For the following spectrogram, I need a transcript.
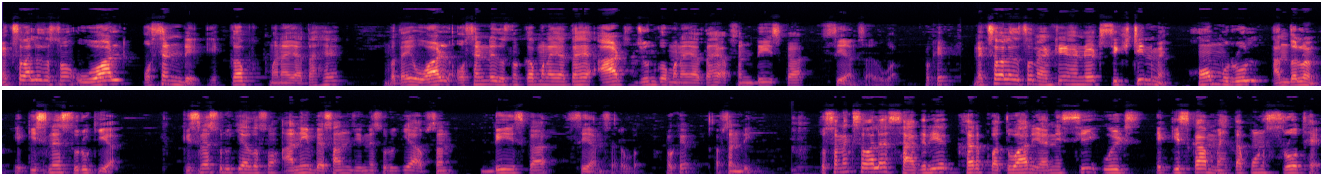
नेक्स्ट सवाल है दोस्तों, वर्ल्ड ओशन डे कब मनाया जाता है? बताइए, वर्ल्ड ओशन डे दोस्तों कब मनाया जाता है? आठ जून को मनाया जाता है, ऑप्शन डी इसका सी आंसर होगा, ओके? नेक्स्ट सवाल है दोस्तों 1916 में होम रूल आंदोलन, ये किसने शुरू किया? किसने शुरू किया दोस्तों? आनी बेसान जी ने शुरू किया, ऑप्शन डी इसका सी आंसर होगा, ओके? Option D. दोस्तों, नेक्स्ट सवाल है, सागरीय खर पतवार यानी सी वीड्स एक किसका महत्वपूर्ण स्रोत है?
